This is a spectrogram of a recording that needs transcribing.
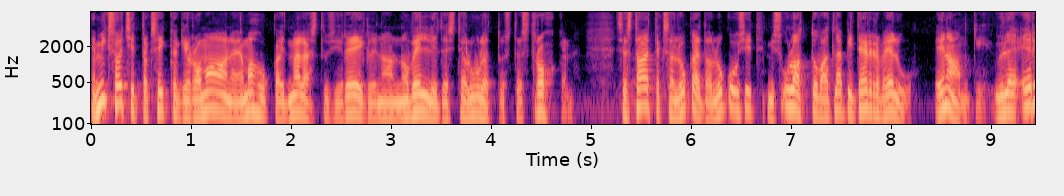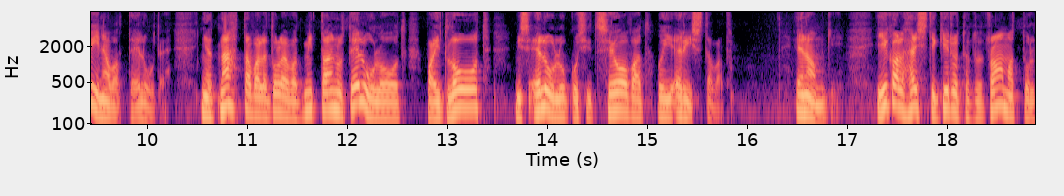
ja miks otsitakse ikkagi romaane ja mahukaid mälestusi reeglina novellidest ja luuletustest rohkem? sest tahetakse lugeda lugusid, mis ulatuvad läbi terve elu, enamgi üle erinevate elude. nii et nähtavale tulevad mitte ainult elulood, vaid lood, mis elulugusid seovad või eristavad enamgi, igal hästi kirjutatud raamatul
